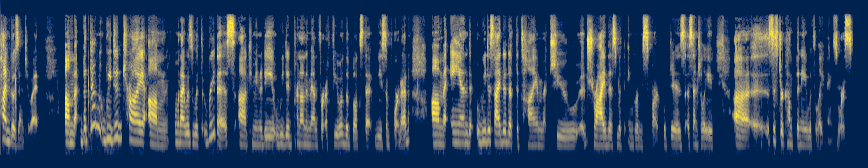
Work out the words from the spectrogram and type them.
time goes into it. Um, but then we did try, um, when I was with Rebus uh, community, we did print on demand for a few of the books that we supported. Um, and we decided at the time to try this with Ingram Spark, which is essentially a sister company with Lightning Source.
